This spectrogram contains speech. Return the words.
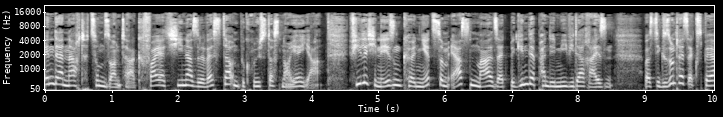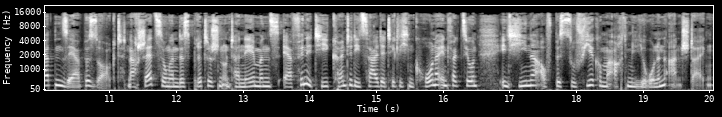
In der Nacht zum Sonntag feiert China Silvester und begrüßt das neue Jahr. Viele Chinesen können jetzt zum ersten Mal seit Beginn der Pandemie wieder reisen, was die Gesundheitsexperten sehr besorgt. Nach Schätzungen des britischen Unternehmens Airfinity könnte die Zahl der täglichen Corona-Infektionen in China auf bis zu 4,8 Millionen ansteigen.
